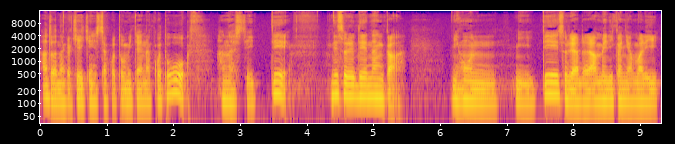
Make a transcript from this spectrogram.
あとはなんか経験したことみたいなことを話していってでそれでなんか日本にいて、それはアメリカにあまり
